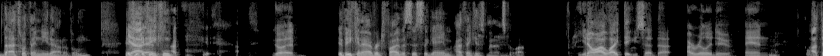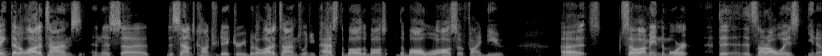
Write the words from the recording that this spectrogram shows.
that's what they need out of him. If, Yeah, if he can, I- Go ahead. if he can average five assists a game, I think his minutes go up. You know, I like that you said that. I really do. And I think that a lot of times in this uh this sounds contradictory, but a lot of times when you pass the ball, the ball the ball will also find you. Uh, so I mean, the more the it's not always you know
